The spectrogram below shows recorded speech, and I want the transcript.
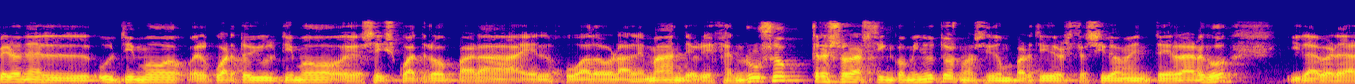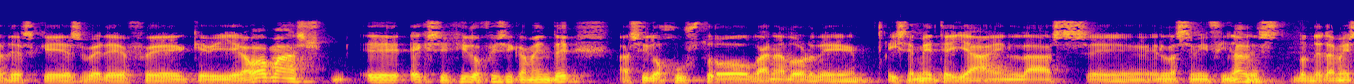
pero en el último, el cuarto y último, eh, 6-4 para el jugador alemán de origen ruso. Tres horas cinco minutos, no ha sido un partido excesivamente largo y la verdad es que Zverev, eh, que llegaba más eh, exigido físicamente, ha sido justo ganador de y se mete ya en las eh, en las semifinales, donde también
